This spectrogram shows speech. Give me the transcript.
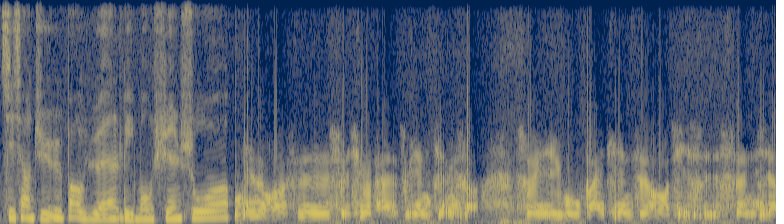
气象局预报员李梦轩说：“明天的话是水汽会开始逐渐减少，所以如果白天之后，其实剩下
